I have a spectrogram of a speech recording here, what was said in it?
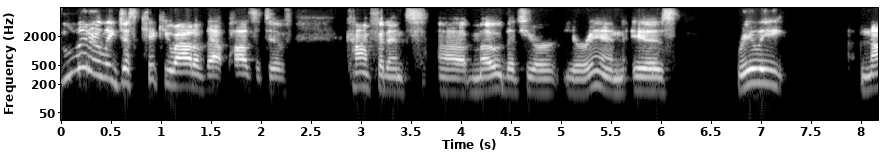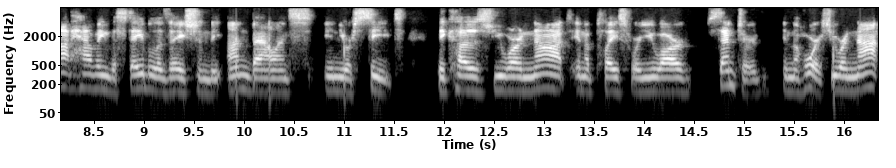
literally just kick you out of that positive, confident uh, mode that you're you're in is really not having the stabilization, the unbalance in your seat because you are not in a place where you are centered in the horse. You are not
